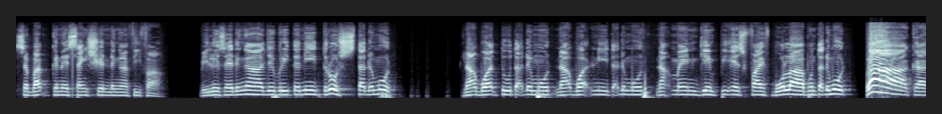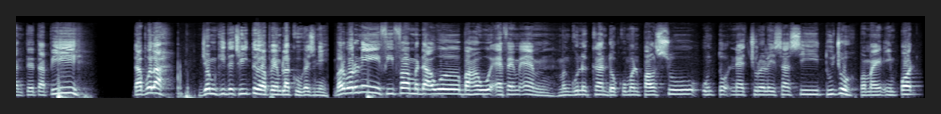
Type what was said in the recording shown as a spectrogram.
sebab kena sanction dengan FIFA. Bila saya dengar je berita ni terus tak ada mood. Nak buat tu tak ada mood, nak buat ni tak ada mood, nak main game PS5 bola pun tak ada mood. Bahkan tetapi tak apalah. Jom kita cerita apa yang berlaku kat sini. Baru-baru ni FIFA mendakwa bahawa FMM menggunakan dokumen palsu untuk naturalisasi tujuh pemain import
